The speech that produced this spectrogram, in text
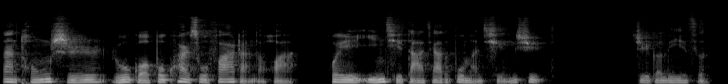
但同时，如果不快速发展的话，会引起大家的不满情绪。举个例子。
